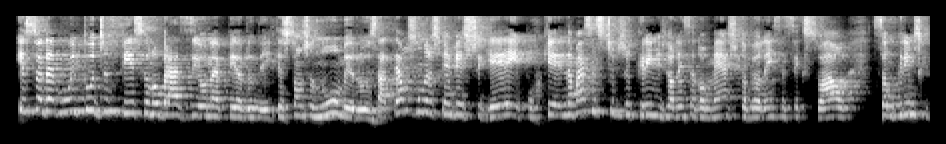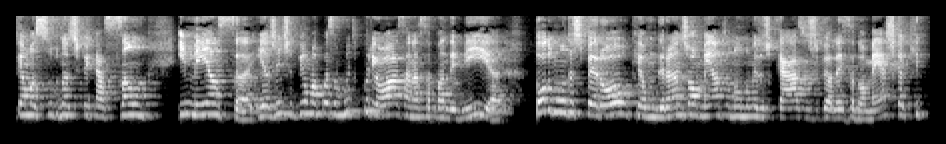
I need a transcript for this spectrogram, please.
Isso é muito difícil no Brasil, né, Pedro? Em questão de números, até os números que eu investiguei, porque ainda mais esse tipo de crime, violência doméstica, violência sexual, são crimes que têm uma subnotificação imensa. E a gente viu uma coisa muito curiosa nessa pandemia. Todo mundo esperou que um grande aumento no número de casos de violência doméstica, que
